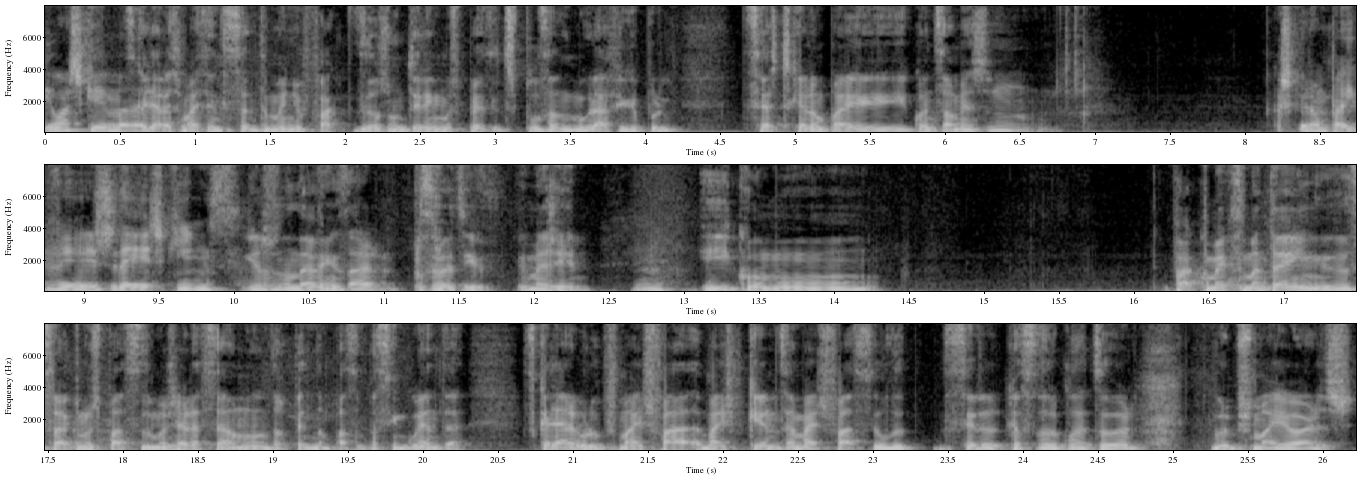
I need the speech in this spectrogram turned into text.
Eu acho que é uma. Se calhar acho mais interessante também o facto de eles não terem uma espécie de explosão demográfica, porque disseste que eram pai quantos homens? Não, Acho que era um pai 10, 10, 15. eles não devem usar preservativo, imagino. E como. Pá, como é que se mantém? Será que no espaço de uma geração não- de repente não passam para 50? Se calhar grupos mais, mais pequenos é mais fácil de, de ser caçador-coletor, grupos maiores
